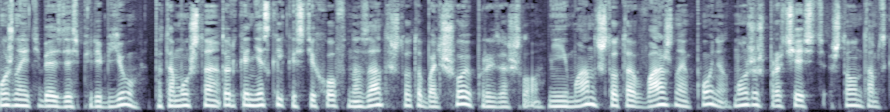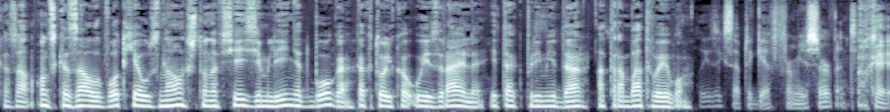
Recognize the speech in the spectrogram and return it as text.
Можно я тебя здесь перебью? Потому что только несколько стихов назад что-то большое произошло. Нейман что-то важное понял. Можешь прочесть, что он там сказал? Он сказал, вот я узнал, что на всей земле нет Бога, как только у Израиля, и так прими дар от раба твоего. Okay,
